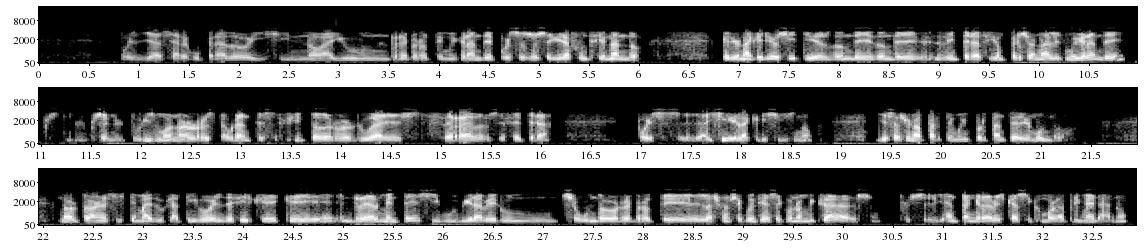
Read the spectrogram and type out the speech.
pues ya se ha recuperado y si no hay un rebrote muy grande pues eso seguirá funcionando. Pero en aquellos sitios donde donde la interacción personal es muy grande, pues, pues en el turismo, no, los restaurantes, en fin, todos los lugares cerrados, etcétera, pues ahí sigue la crisis, ¿no? Y esa es una parte muy importante del mundo no en el sistema educativo, es decir, que, que realmente si hubiera haber un segundo rebrote, las consecuencias económicas pues serían tan graves casi como la primera, ¿no?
